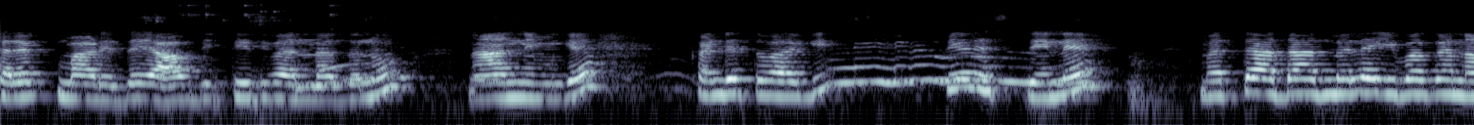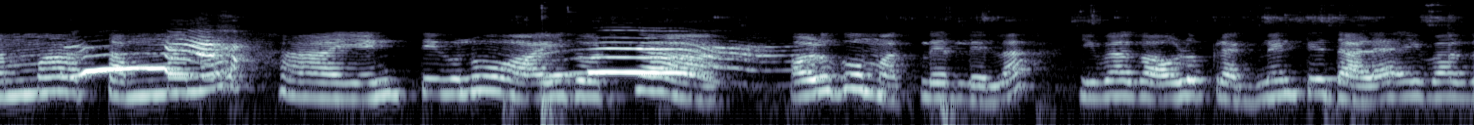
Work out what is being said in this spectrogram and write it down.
ಸೆಲೆಕ್ಟ್ ಮಾಡಿದ್ದೆ, ಯಾವ್ದು ಇಟ್ಟಿದ್ವಿ ಅನ್ನೋದನ್ನು ನಾನು ನಿಮಗೆ ಖಂಡಿತವಾಗಿ ತಿಳಿಸ್ತೀನಿ. ಮತ್ತು ಅದಾದಮೇಲೆ ಇವಾಗ ನಮ್ಮ ತಮ್ಮನ ಹೆಂಡ್ತಿಗೂ ಐದು ವರ್ಷ ಅವಳಿಗೂ ಮಕ್ಕಳಿರಲಿಲ್ಲ ಇವಾಗ ಅವಳು ಪ್ರೆಗ್ನೆಂಟ್ ಇದ್ದಾಳೆ. ಇವಾಗ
